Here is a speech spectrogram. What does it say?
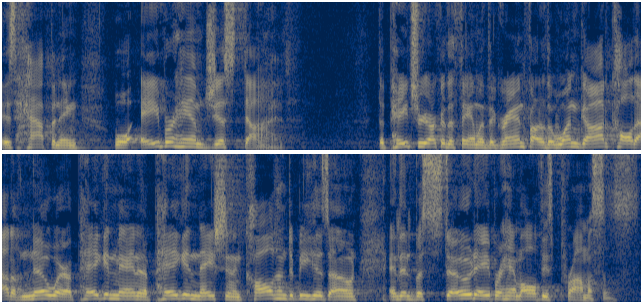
is happening? Well, Abraham just died. The patriarch of the family, the grandfather, the one God called out of nowhere, a pagan man in a pagan nation, and called him to be his own, and then bestowed Abraham all of these promises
